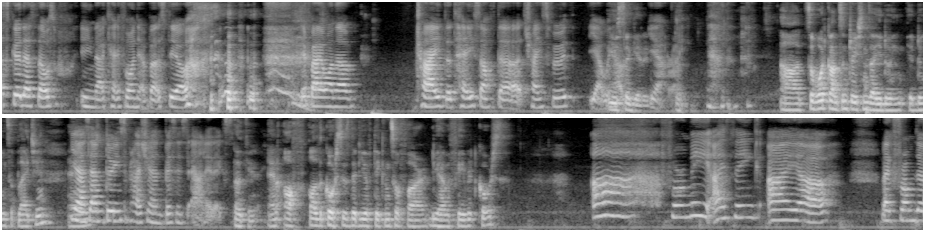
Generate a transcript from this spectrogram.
as good as those in uh, California, but still, if I wanna try the taste of the Chinese food, yeah, we You have. still get it. Yeah, right. Uh, so what concentrations are you doing? You're doing supply chain? Yes, I'm doing supply chain and business analytics. Okay. And of all the courses that you have taken so far, do you have a favorite course? Uh, for me, I think I uh, like from the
